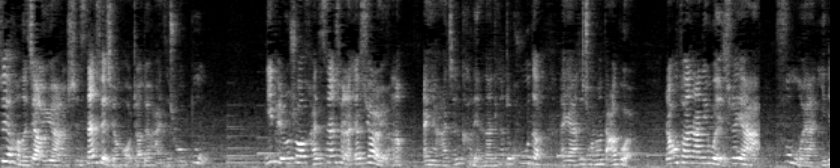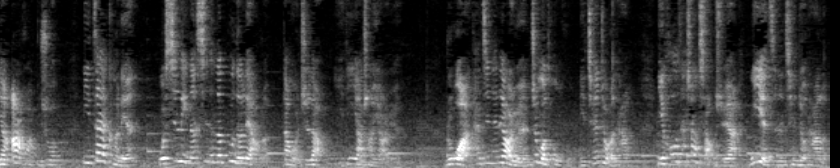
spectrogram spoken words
最好的教育啊，是三岁前后就要对孩子说不。你比如说，孩子三岁了要去幼儿园了，哎呀，真可怜呐！你看这哭的，哎呀，在床上打滚，然后坐在那里委屈了呀。父母呀，一定要二话不说，你再可怜，我心里呢心疼的不得了了。但我知道一定要上幼儿园。如果啊，他今天幼儿园这么痛苦，你迁就了他，以后他上小学啊，你也只能迁就他了。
